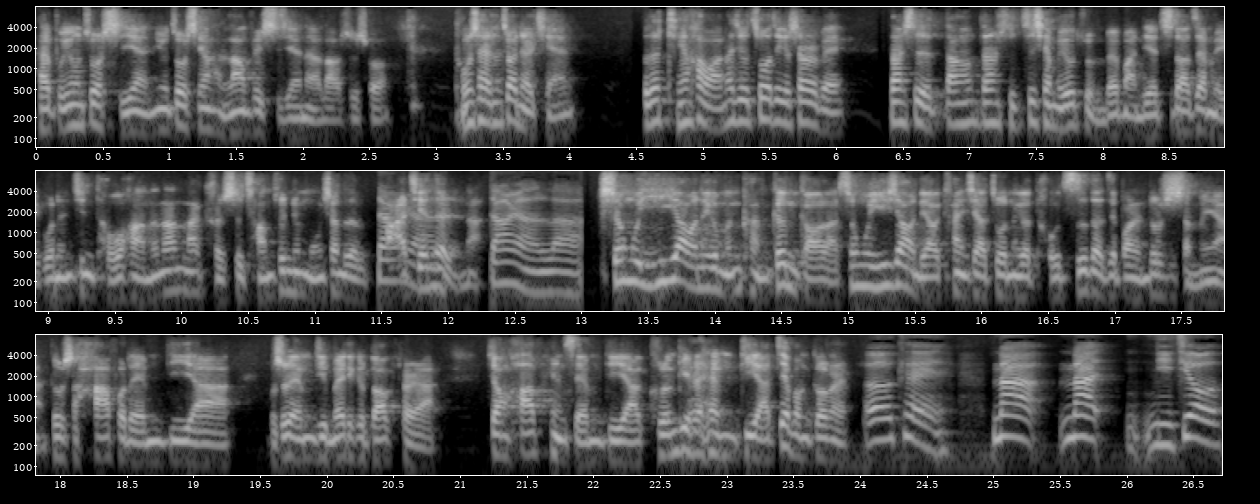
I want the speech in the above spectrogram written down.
还不用做实验，因为做实验很浪费时间的。老实说，同时还能赚点钱，我说挺好啊，那就做这个事儿呗。但是当当时之前没有准备嘛，你也知道，在美国能进投行的那那可是长春牛盟校的拔尖的人呐。当然了，生物医药那个门槛更高了。生物医药你要看一下做那个投资的这帮人都是什么呀？都是哈佛的 MD 啊，我说 MD medical doctor 啊，像 Hopkins MD 啊，哥伦比亚 MD 啊，这帮哥们儿。OK，那那你就。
